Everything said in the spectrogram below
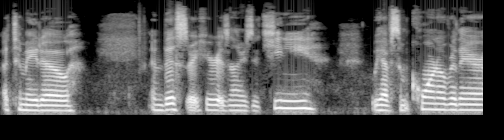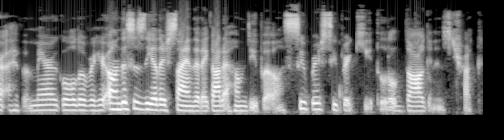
a tomato, and this right here is another zucchini. We have some corn over there. I have a marigold over here. Oh, and this is the other sign that I got at Home Depot. Super, super cute. The little dog in his truck.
